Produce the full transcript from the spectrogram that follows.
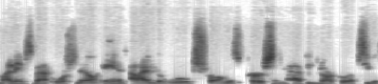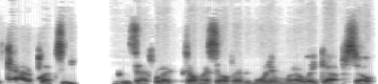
my name is Matt Horsnell, and I'm the world's strongest person having narcolepsy with cataplexy. At least that's what I tell myself every morning when I wake up. So,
